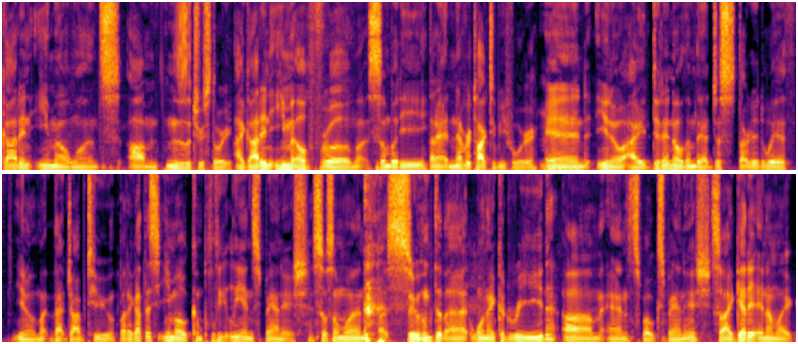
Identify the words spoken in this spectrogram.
got an email once um this is a true story. I got an email from somebody that i had never talked to before and you know i didn't know them. They had just started with you know my, that job too but i got this email completely in spanish. So someone assumed that when i could read um and spoke spanish. So i get it and i'm like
